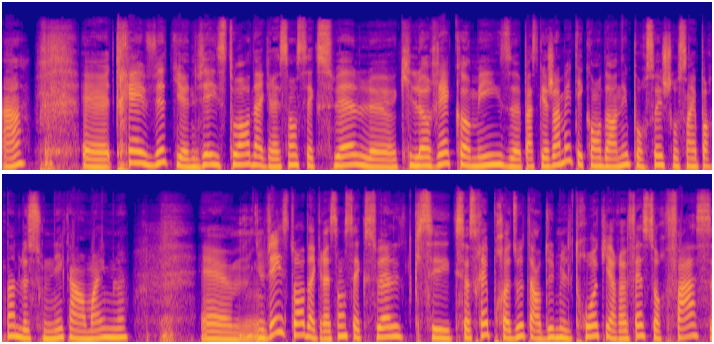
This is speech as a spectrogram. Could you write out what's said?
Hein? Euh, très vite, il y a une vieille histoire d'agression sexuelle euh, qu'il aurait commise parce qu'il n'a jamais été condamné pour ça. Et je trouve ça important de le souligner quand même. Euh, une vieille histoire d'agression sexuelle qui, se serait produite en 2003, qui a refait surface.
